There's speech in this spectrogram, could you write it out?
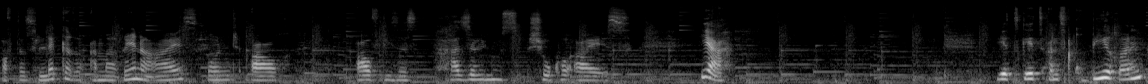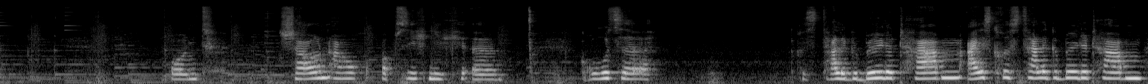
auf das leckere Amarena-Eis und auch auf dieses Haselnuss-Schokoeis. Ja, jetzt geht es ans Probieren und schauen auch, ob sich nicht äh, große Kristalle gebildet haben, Eiskristalle gebildet haben.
